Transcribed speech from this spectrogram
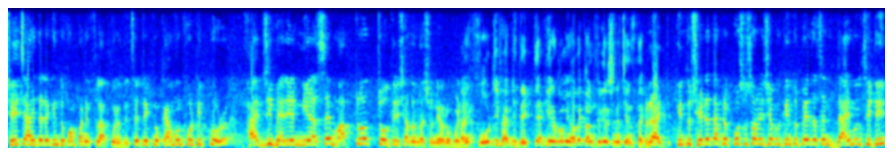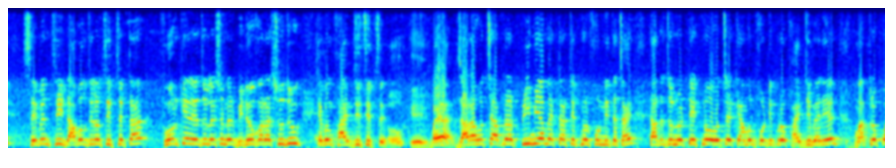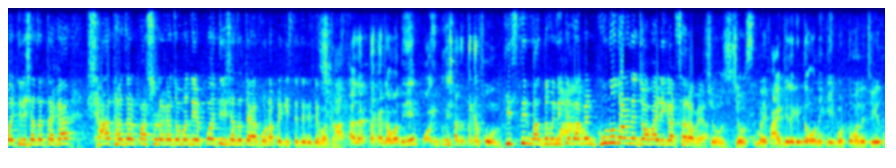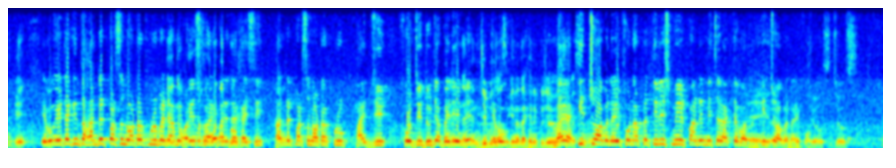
সেই চাহিদাটা কিন্তু কোম্পানি ফিল আপ করে দিচ্ছে। টেকনো ক্যামন ফোর্টি প্রোর ফাইভ জি ভ্যারিয়েন্ট নিয়ে আসে মাত্র চৌত্রিশ হাজার নশো নিরানব্বই মানে টাকা। ফোর জি ফাইভ জি দেখতে একই রকমই হবে কনফিগারেশনে চেঞ্জ থাকবে। রাইট কিন্তু সেটাতে আপনি প্রসেসর হিসেবে কিন্তু পেয়ে যাচ্ছেন Dimensity seven three double zero চিপসেটটা four K রেজুলেশনের ভিডিও করার সুযোগ এবং ফাইভ জি চিপসেট ওকে ভাইয়া যারা হচ্ছে আপনার প্রিমিয়াম একটা টেকনোর ফোন নিতে চায় তাদের জন্য টেকনো হচ্ছে Camon forty pro five G variant মাত্র পঁয়ত্রিশ হাজার টাকা সাত হাজার পাঁচশো টাকা জমা দিয়ে পঁয়ত্রিশ হাজার টাকার ফোন আপনি কিস্তিতে নিতে পারবেন। সাত হাজার টাকা জমা দিয়ে পঁয়ত্রিশ হাজার টাকার ফোন কিস্তির মাধ্যমে নিতে পারবেন কোনো ধরনের জব আইডি কার্ড ছাড়া ভাইয়া। জোস জোস। মানে ফাইভ জিটা কিন্তু অনেকেই বর্তমানে চেয়ে থাকে। এবং এটা কিন্তু হান্ড্রেড পার্সেন্ট ওয়াটার প্রুফ এটা আমি বেশ কয়েকবার দেখাইছি। Hundred percent waterproof five G four G দুইটা ভেরিয়েন্টে এবং কিনা দেখেন একটু ভাইয়া কিচ্ছু হবে না এই ফোন আপনি তিরিশ মিনিট পানির নিচে রাখতে পারবেন কিচ্ছু হবে না এই ফোন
